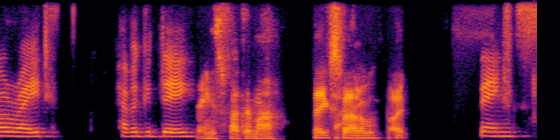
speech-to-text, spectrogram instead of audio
All right, have a good day. Thanks, Fatima. Thanks, Bye. Fatima. Bye. Thanks.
